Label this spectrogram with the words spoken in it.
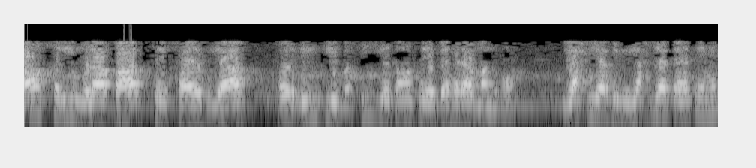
آخری ملاقات سے فیض یاب اور ان کی وسیعتوں سے بہرہ مند ہوں۔ یحییٰ بن یحییٰ کہتے ہیں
